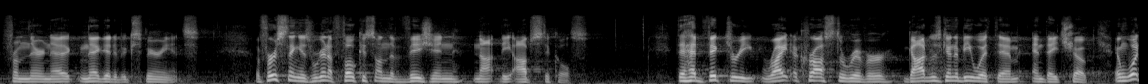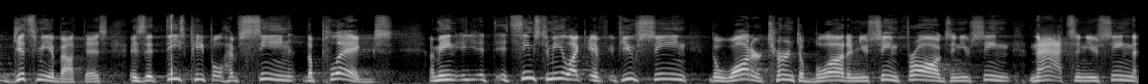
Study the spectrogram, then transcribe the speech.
from their ne- negative experience. The first thing is we're going to focus on the vision, not the obstacles. They had victory right across the river. God was going to be with them, and they choked. And what gets me about this is that these people have seen the plagues I mean, it, it, seems to me like if, if you've seen the water turn to blood and you've seen frogs and you've seen gnats and you've seen the,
